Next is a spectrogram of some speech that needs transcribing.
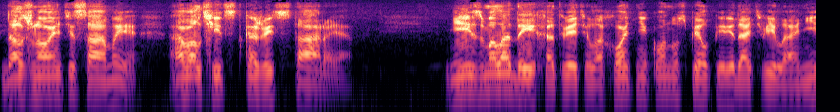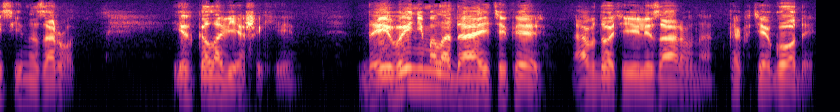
должно эти самые, а волчица, кажись, старая». «Не из молодых», — ответил охотник, он успел передать вилы Анисьи на зарод. «Их головешихи. Да и вы не молодая теперь, Авдотья Елизаровна, как в те годы».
